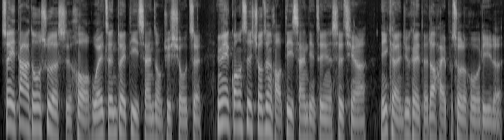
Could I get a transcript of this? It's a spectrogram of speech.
所以大多数的时候，我会针对第三种去修正，因为光是修正好第三点这件事情啊，你可能就可以得到还不错的获利了。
